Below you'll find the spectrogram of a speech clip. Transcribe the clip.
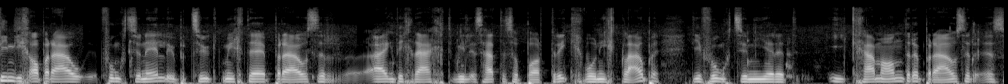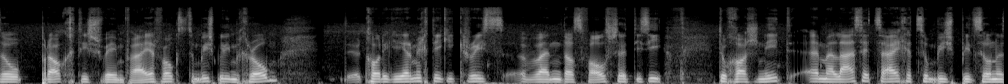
finde ich aber auch funktionell überzeugt mich der Browser eigentlich recht, weil es hat so ein paar Tricks, wo ich glaube, die funktionieren in keinem anderen Browser so praktisch wie im Firefox, zum Beispiel im Chrome. Korrigiere mich, Digi Chris, wenn das falsch sollte sein Du kannst nicht einem Lesezeichen zum Beispiel so ein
